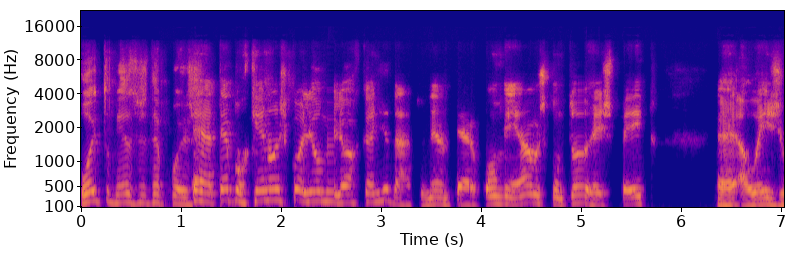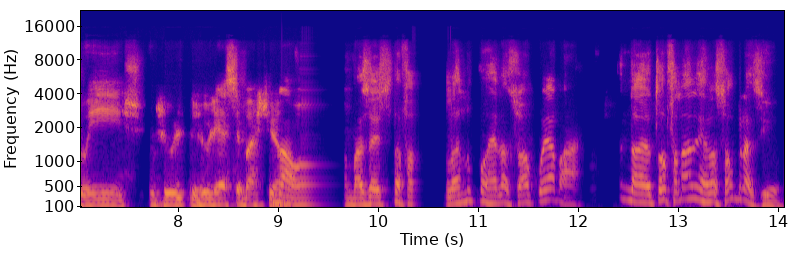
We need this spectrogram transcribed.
oito meses depois. É, até porque não escolheu o melhor candidato, né, Antero? Convenhamos, com todo respeito é, ao ex-juiz Julié Sebastião. Não, mas aí você está falando com relação ao Cuiabá. Não, eu estou falando em relação ao Brasil.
